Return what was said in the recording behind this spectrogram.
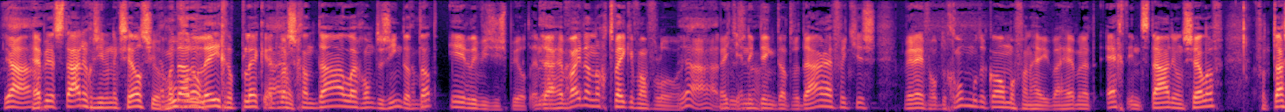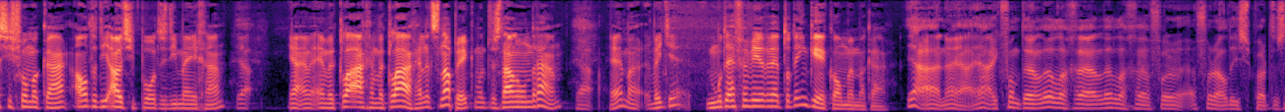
ja. Heb je het stadion gezien van Excelsior? Ja, Hoeveel daarom. lege plekken. Het was schandalig om te zien dat dat Eredivisie speelt. En daar hebben wij dan nog twee keer van verloren. ja, Weet dus je, en ja. ik denk dat we daar eventjes weer even op de grond moeten komen van... hé, hey, wij hebben het echt in het stadion zelf fantastisch voor elkaar. Altijd die uitsupporters die meegaan. Ja. Ja, en, en we klagen en we klagen. En dat snap ik, want we staan onderaan. Ja. Hè, maar weet je, we moeten even weer eh, tot inkeer komen met elkaar. Ja, nou ja, ja, ik vond het een lullig, eh, lullig eh, voor, voor al die supporters.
